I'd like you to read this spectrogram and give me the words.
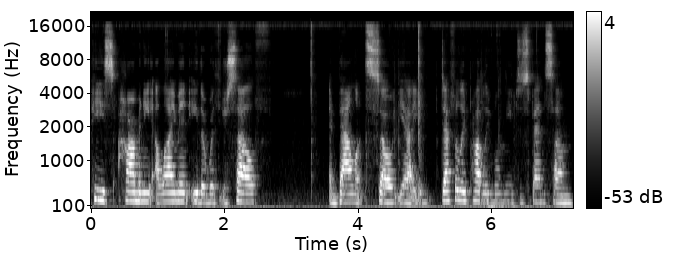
peace, harmony, alignment, either with yourself and balance. So, yeah, you definitely probably will need to spend some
